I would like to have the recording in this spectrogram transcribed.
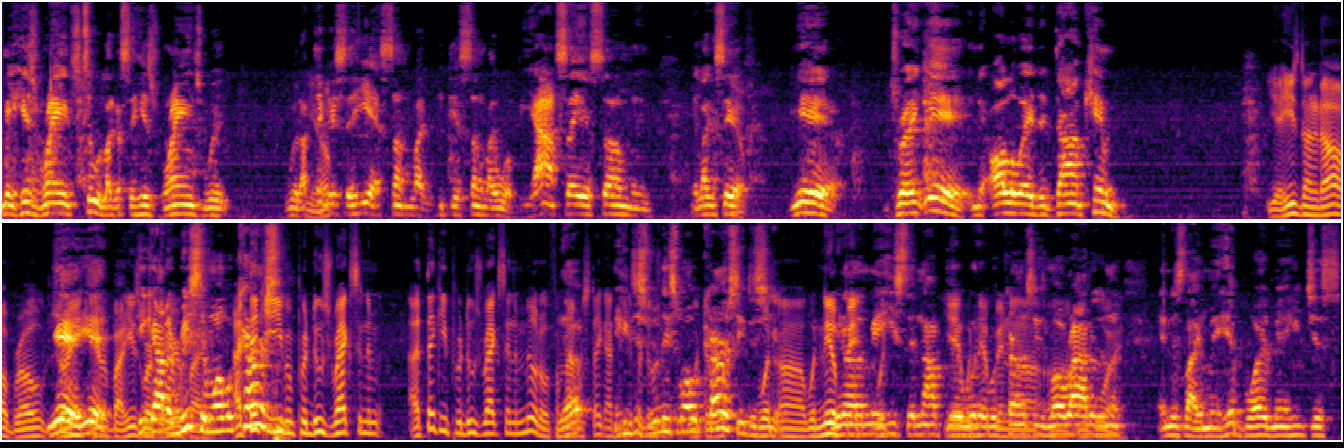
I mean his range too. Like I said, his range with with I think they said he had something like he did something like what Beyonce or something, and, and like I said, Yep. yeah, Drake, yeah, and then all the way to Dom Kennedy. Yeah, he's done it all, bro. Yeah, Drake, yeah. Everybody. He's He got with a recent one with I think he even produced Racks in the. I think he produced Racks in the middle, if I'm Yep. not mistaken. I He just released one with the- Curren$y this with, year. Uh, with Nip You know what I mean? with- He's sitting out yeah, there with with, with and, currencies, uh, low riders, and, and it's like, man, Hit Boy, man, he just,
